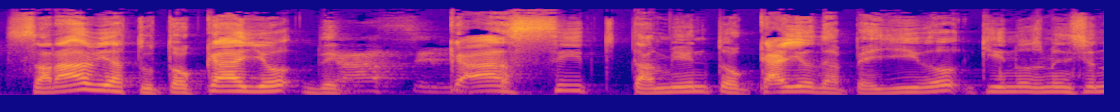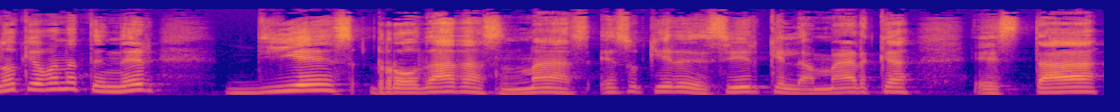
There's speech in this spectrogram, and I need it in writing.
Sarabia, tu tocayo, de casi. casi. también tocayo de apellido, quien nos mencionó que van a tener 10 rodadas más. Eso quiere decir que la marca está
